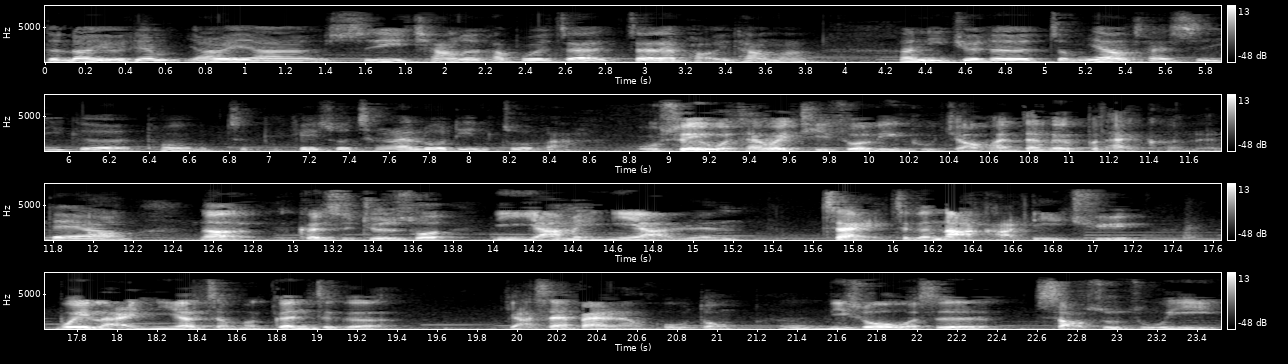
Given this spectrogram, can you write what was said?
等到有一天杨伟亚实力强了，他不会再再来跑一趟吗？那你觉得怎么样才是一个痛，这个可以说尘埃落定的做法？我所以，我才会提出领土交换，但那个不太可能。对啊。那可是就是说，你亚美尼亚人在这个纳卡地区，未来你要怎么跟这个亚塞拜然互动？嗯。你说我是少数族裔，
